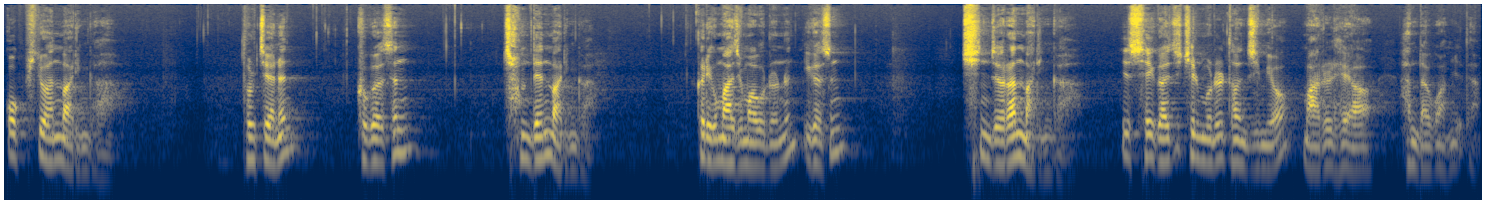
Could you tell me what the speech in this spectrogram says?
꼭 필요한 말인가? 둘째는 그것은 참된 말인가? 그리고 마지막으로는 이것은 친절한 말인가? 이 세 가지 질문을 던지며 말을 해야 한다고 합니다.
